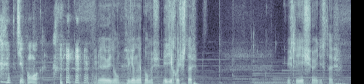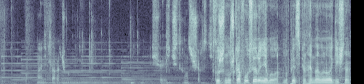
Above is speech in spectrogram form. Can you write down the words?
тебе помог. Я видел. Офигенная помощь. Иди, хочешь, ставь. Если есть еще, иди ставь. Есть парочку. Еще есть 14 шерсти. Слушай, ну в шкафу сыра не было. Ну, в принципе, наверное, оно логично.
